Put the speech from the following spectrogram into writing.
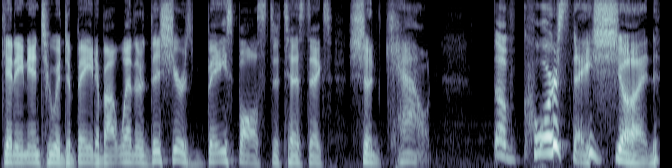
getting into a debate about whether this year's baseball statistics should count. Of course they should.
